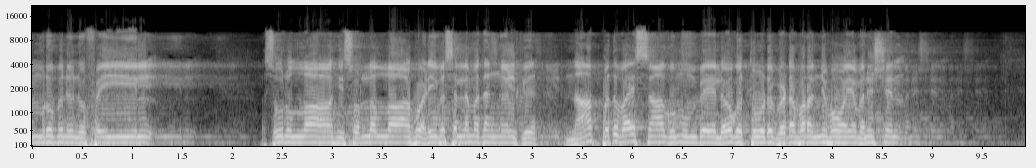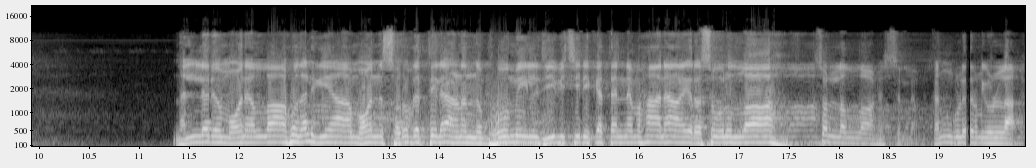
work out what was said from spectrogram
അംർ ഇബ്നു നുഫൈൽ. റസൂലുള്ളാഹി സ്വല്ലല്ലാഹു അലൈഹി വസല്ലമ തങ്ങൾക്ക് 40 വയസ്സാകും മുമ്പേ ലോകത്തോട് വിട പറഞ്ഞു പോയ മനുഷ്യൻ. നല്ലൊരു മോൻ അല്ലാഹു നൽകിയ മോൻ സ്വർഗത്തിലാണെന്ന് ഭൂമിയിൽ ജീവിച്ചിരിക്കെ തന്നെ മഹാനായ റസൂലുള്ളാഹ്. കൺകുളിർമയുള്ള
